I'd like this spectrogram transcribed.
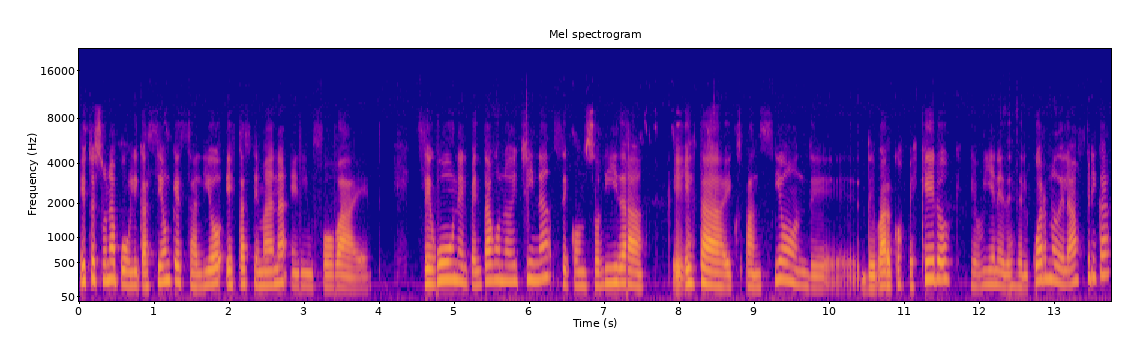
Esto es una publicación que salió esta semana en Infobae. Según el Pentágono de China, se consolida esta expansión de, de barcos pesqueros que viene desde el cuerno del África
